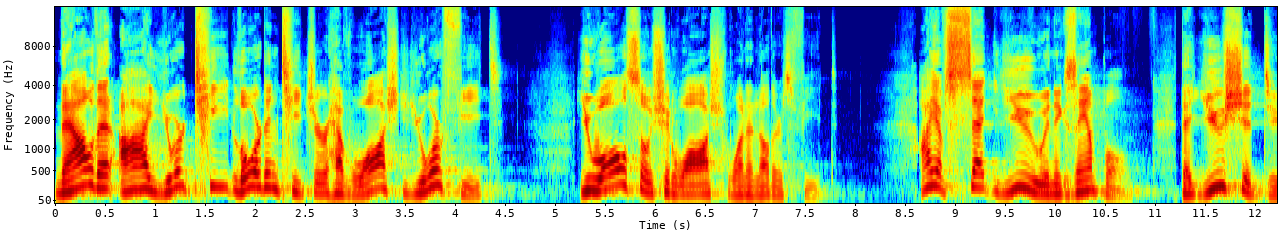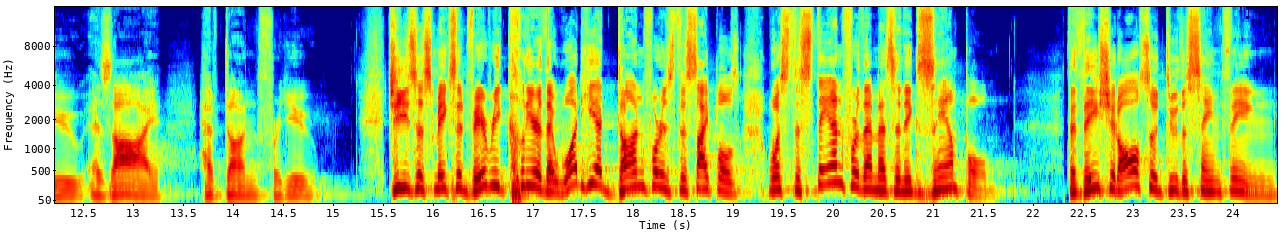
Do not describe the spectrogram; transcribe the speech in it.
Now that I, your te- Lord and teacher, have washed your feet, you also should wash one another's feet. I have set you an example that you should do as I have done for you. Jesus makes it very clear that what he had done for his disciples was to stand for them as an example, that they should also do the same thing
